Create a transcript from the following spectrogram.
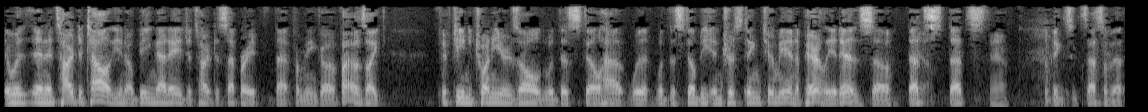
it was, and it's hard to tell, you know, being that age, it's hard to separate that from me and go, if I was like 15 to 20 years old, would this still have, would, would this still be interesting to me? And apparently it is, so that's, that's yeah. the big success of it.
